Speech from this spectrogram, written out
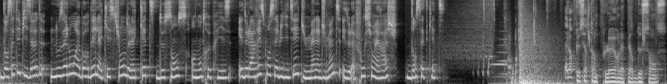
Dans cet épisode, nous allons aborder la question de la quête de sens en entreprise et de la responsabilité du management et de la fonction RH dans cette quête. Alors que certains pleurent la perte de sens,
